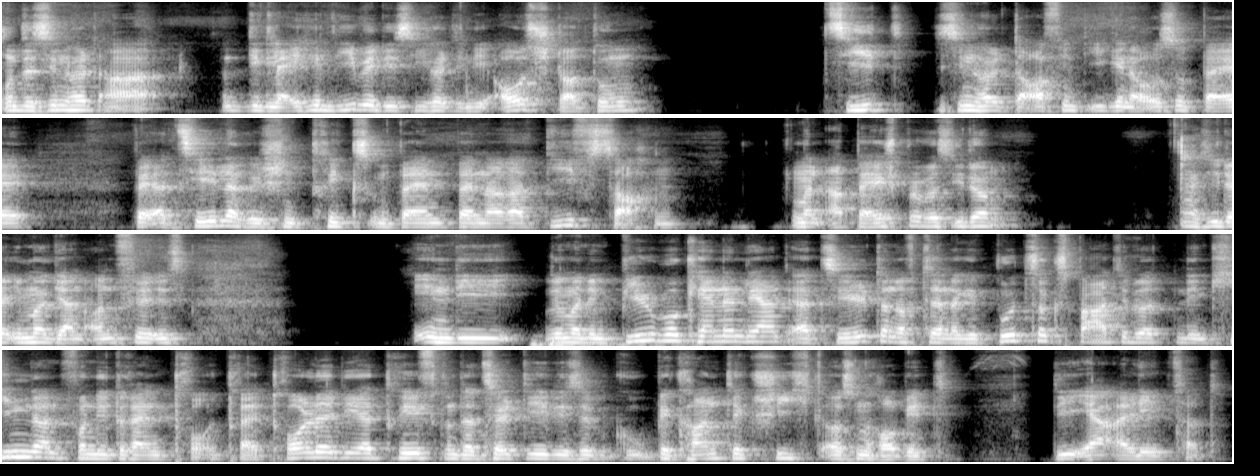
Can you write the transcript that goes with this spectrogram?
und das sind halt auch die gleiche Liebe, die sich halt in die Ausstattung zieht, die sind halt da, finde ich, genauso bei, bei erzählerischen Tricks und bei, bei Narrativsachen. Ich meine, ein Beispiel, was ich da, was ich da immer gern anführe, ist, in die, wenn man den Bilbo kennenlernt, er erzählt dann auf seiner Geburtstagsparty dort den Kindern von den drei, drei Trolle, die er trifft und erzählt dir diese bekannte Geschichte aus dem Hobbit, die er erlebt hat.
